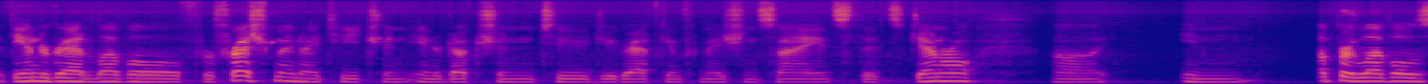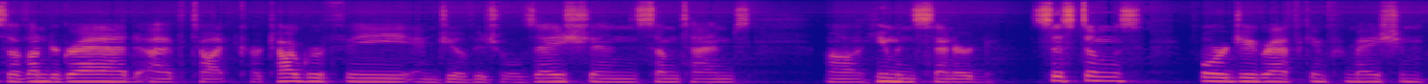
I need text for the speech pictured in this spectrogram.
At the undergrad level for freshmen, I teach an introduction to geographic information science that's general. Uh, in upper levels of undergrad, I've taught cartography and geovisualization, sometimes uh, human-centered systems for geographic information.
